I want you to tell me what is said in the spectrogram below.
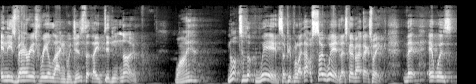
in these various real languages that they didn't know. Why? Not to look weird. So people were like, that was so weird, let's go back next week. That It was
